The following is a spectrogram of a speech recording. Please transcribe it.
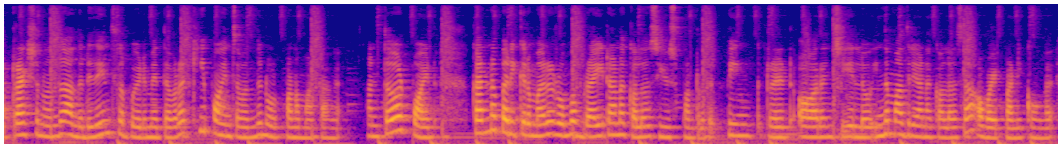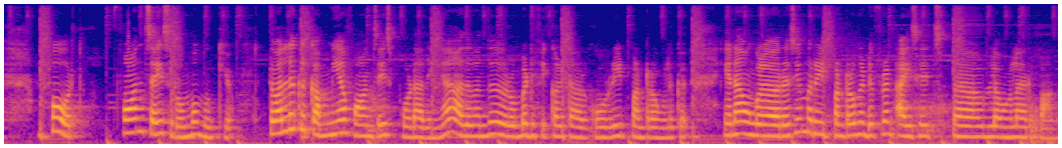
அட்ராக்ஷன் வந்து அந்த டிசைன்ஸில் போயிடுமே தவிர கீ பாயிண்ட்ஸை வந்து நோட் பண்ண மாட்டாங்க. அண்ட் தேர்ட் பாயிண்ட் கண்ணை பறிக்கிற மாதிரி ரொம்ப பிரைட்டான கலர்ஸ் யூஸ் பண்ணுறது பிங்க் ரெட் ஆரஞ்சு எல்லோ இந்த மாதிரியான கலர்ஸை அவாய்ட் பண்ணிக்கோங்க. ஃபோர்த் ஃபான் சைஸ் ரொம்ப முக்கியம். டுவெல்லுக்கு கம்மியாக ஃபான் சைஸ் போடாதீங்க. அது வந்து ரொம்ப டிஃபிகல்ட்டாக இருக்கும் ரீட் பண்ணுறவங்களுக்கு ஏன்னா உங்கள் ரெசியூமை ரீட் பண்ணுறவங்க டிஃப்ரெண்ட் ஐசைட்ஸ் உள்ளவங்களாம் இருப்பாங்க.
